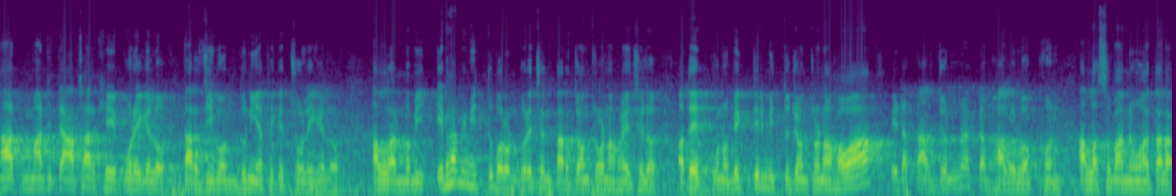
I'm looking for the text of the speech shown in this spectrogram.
হাত মাটিতে আছাড় খেয়ে পড়ে গেল, তার জীবন দুনিয়া থেকে চলে গেল। আল্লাহ নবী এভাবে মৃত্যুবরণ করেছেন, তার যন্ত্রণা হয়েছিল। অতএব কোনো ব্যক্তির মৃত্যু যন্ত্রণা হওয়া, এটা তার জন্য একটা ভালো লক্ষণ। আল্লাহ সুবাহ তালা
